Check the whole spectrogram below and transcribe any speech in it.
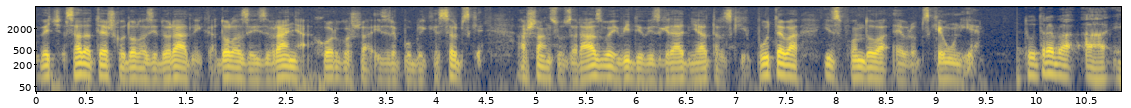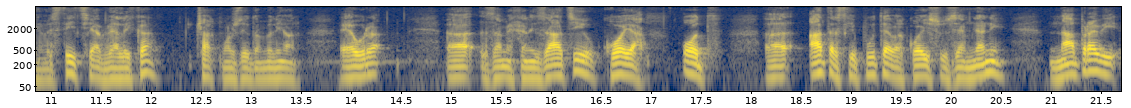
Već sada teško dolazi do radnika, dolaze iz Vranja, Horgoša, iz Republike Srpske, a šansu za razvoj vidi u izgradnji atarskih puteva iz fondova Evropske unije. Tu treba investicija velika, čak možda i do milion eura, za mehanizaciju koja od atarskih puteva koji su zemljani napravi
